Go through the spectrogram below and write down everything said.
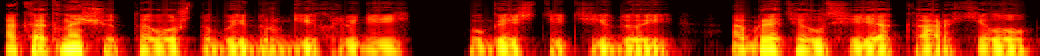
А как насчет того, чтобы и других людей угостить едой? Обратился я к Архилу.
